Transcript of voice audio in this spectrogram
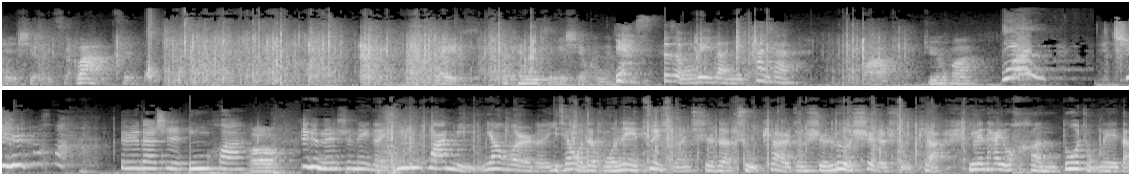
很喜欢吃瓜子。这肯定是你喜欢的。Yes，这什么味道？你看看。花，菊花。菊花，这味道是樱花。哦。这个呢是那个樱花米酿味儿的。以前我在国内最喜欢吃的薯片就是乐事的薯片，因为它有很多种味道。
